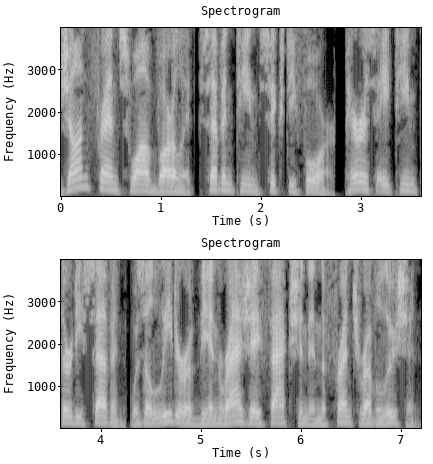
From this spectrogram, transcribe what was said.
Jean-François Varlet (1764, Paris 1837) was a leader of the Enragé faction in the French Revolution.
